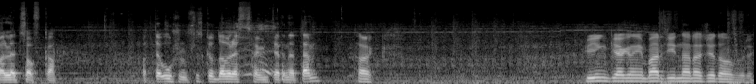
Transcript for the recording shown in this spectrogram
ale cofka. Mateuszu, wszystko dobre z twoim internetem? Tak. Ping jak najbardziej na razie dobry.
